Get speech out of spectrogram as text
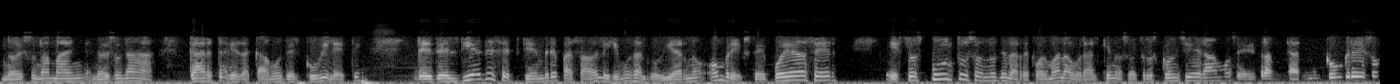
no es una man- no es una carta que sacamos del cubilete, desde el 10 de septiembre pasado le dijimos al gobierno, hombre, usted puede hacer estos puntos son los de la reforma laboral que nosotros consideramos se debe tramitar en el Congreso.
